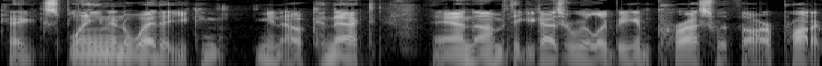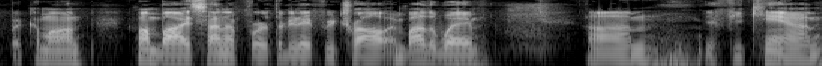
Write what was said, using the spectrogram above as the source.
Okay, explain in a way that you can, you know, connect. And um, I think you guys will really be impressed with our product. But come on, come on by, sign up for a 30-day free trial. And by the way, um, if you can,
